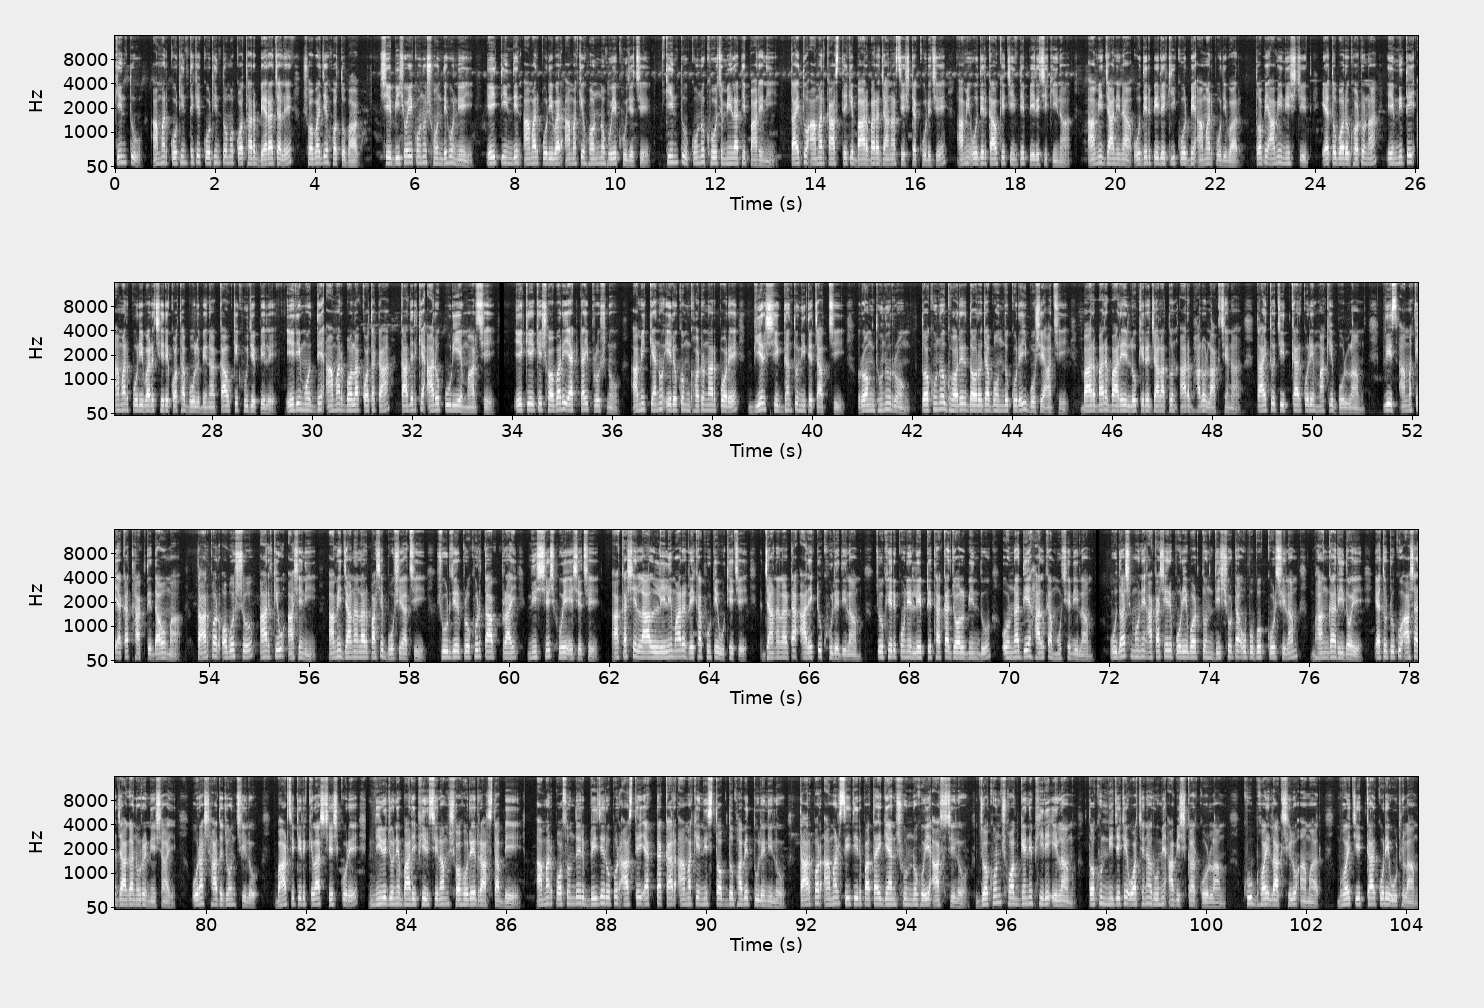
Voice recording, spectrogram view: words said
কিন্তু আমার কঠিন থেকে কঠিনতম কথার বেড়া চালে সবাই যে হতবাক সে বিষয়ে কোনো সন্দেহ নেই। এই তিন দিন আমার পরিবার আমাকে হন্য হয়ে খুঁজেছে, কিন্তু কোনো খোঁজ মেলাতে পারেনি। তাই তো আমার কাছ থেকে বারবার জানার চেষ্টা করেছে, আমি ওদের কাউকে চিনতে পেরেছি কি না আমি জানি না ওদের পেলে কি করবে আমার পরিবার, তবে আমি নিশ্চিত, এত বড় ঘটনা এমনিতেই আমার পরিবার ছেড়ে কথা বলবে না কাউকে খুঁজে পেলে। এরই মধ্যে আমার বলা কথাটা তাদেরকে আরও পুড়িয়ে মারছে। একে একে সবারই একটাই প্রশ্ন, আমি কেন এরকম ঘটনার পরে বিয়ের সিদ্ধান্ত নিতে চাচ্ছি? রংধনুর রং তখনও ঘরের দরজা বন্ধ করেই বসে আছি। বারবার বাড়ির লোকের জ্বালাতন আর ভালো লাগছে না। তাই তো চিৎকার করে মাকে বললাম, প্লিজ আমাকে একা থাকতে দাও মা। তারপর অবশ্য আর কেউ আসেনি। আমি জানালার পাশে বসে আছি। সূর্যের প্রখর তাপ প্রায় নিঃশেষ হয়ে এসেছে। আকাশে লাল নীলিমার রেখা ফুটে উঠেছে। জানালাটা আরেকটু খুলে দিলাম। চোখের কোণে লেপ্টে থাকা জলবিন্দু ওড়না দিয়ে হালকা মুছে নিলাম। উদাস মনে আকাশের পরিবর্তন দৃশ্যটা উপভোগ করছিলাম ভাঙ্গা হৃদয়ে। এতটুকু আশা জাগানোর নেশায়। ওরা সাতজন ছিল। ভার্সিটির ক্লাস শেষ করে নির্জনে বাড়ি ফিরছিলাম শহরের রাস্তা বেয়ে। আমার পছন্দের ব্রিজের ওপর আসতেই একটা কার আমাকে নিস্তব্ধভাবে তুলে নিল। তারপর আমার স্মৃতির পাতায় জ্ঞান শূন্য হয়ে আসছিল। যখন সজ্ঞানে ফিরে এলাম, তখন নিজেকে অচেনা রুমে আবিষ্কার করলাম। খুব ভয় লাগছিল আমার। ভয় চিৎকার করে উঠলাম।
